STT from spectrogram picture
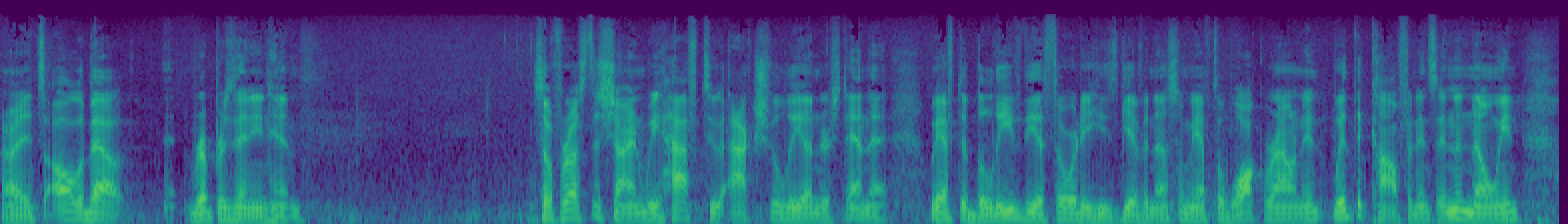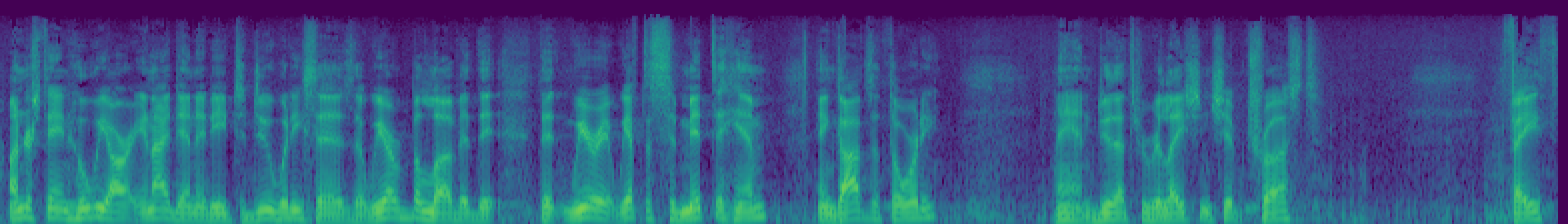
All right, it's all about representing him. So for us to shine, we have to actually understand that. We have to believe the authority he's given us, and we have to walk around in, with the confidence and the knowing, understand who we are in identity to do what he says, that we are beloved, that, that we're it. We have to submit to him and God's authority. Man, do that through relationship, trust, faith.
